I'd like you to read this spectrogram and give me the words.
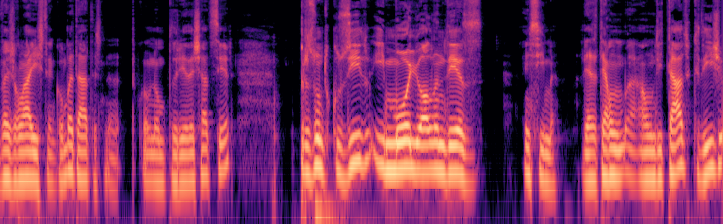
Vejam lá isto, com batatas, não, como não poderia deixar de ser presunto cozido e molho holandês em cima. Aliás, até há um, há um ditado que diz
